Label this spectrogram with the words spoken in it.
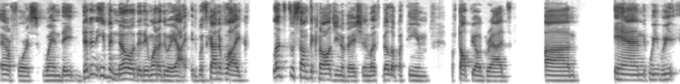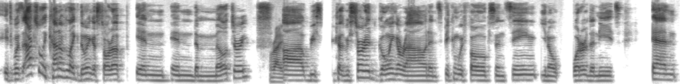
Air Force when they didn't even know that they want to do AI. It was kind of like let's do some technology innovation. Let's build up a team of Talpiot grads. Um, and we, we it was actually kind of like doing a startup in in the military. Right. Uh we because we started going around and speaking with folks and seeing you know what are the needs. And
